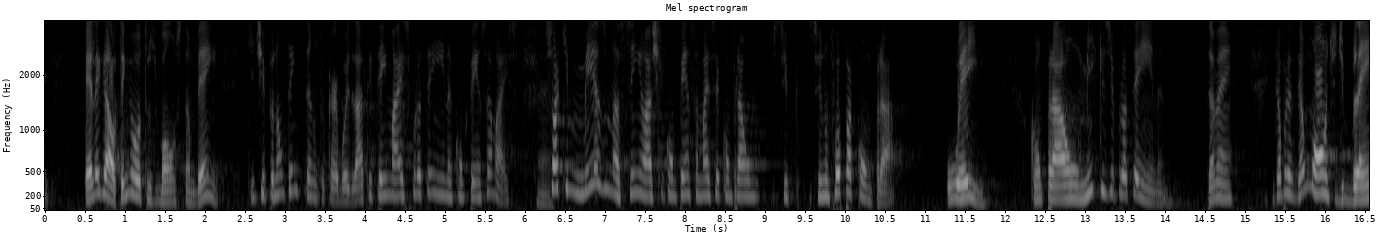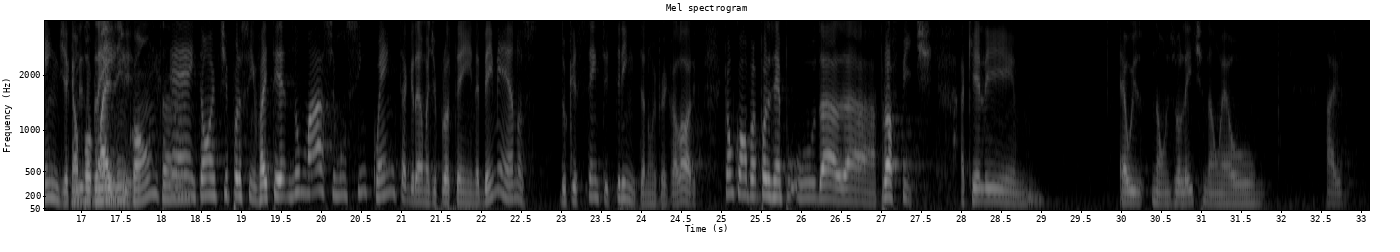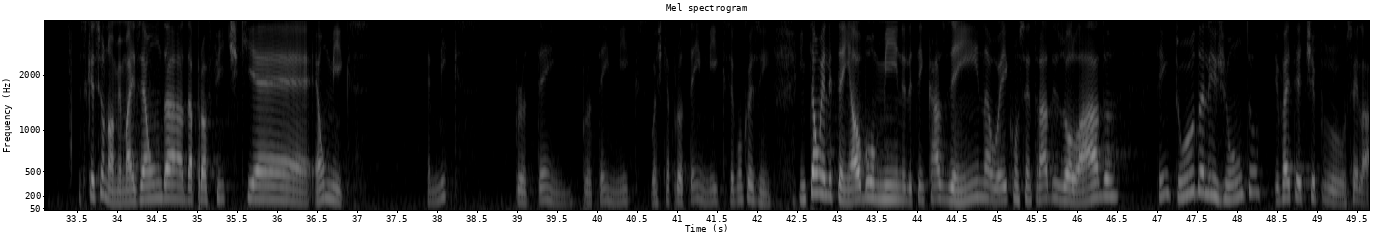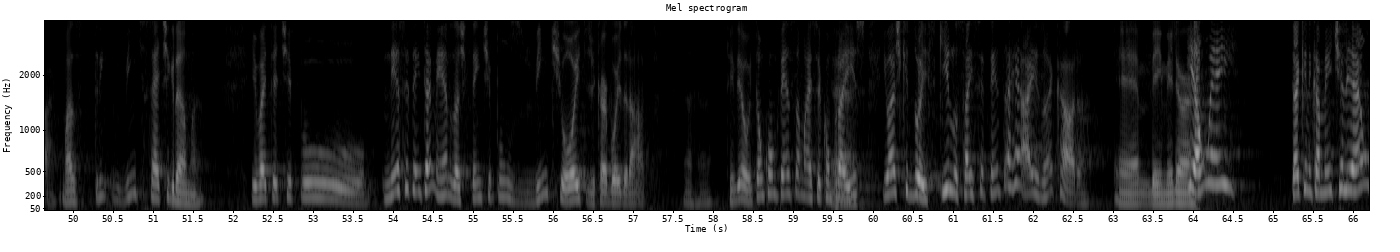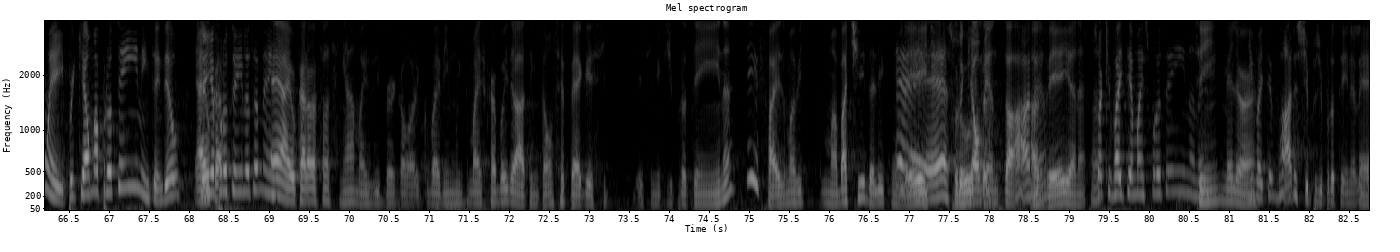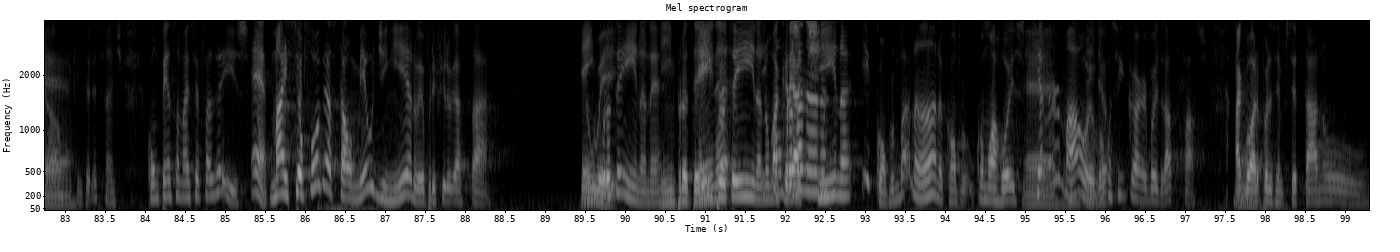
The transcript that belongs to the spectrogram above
É legal, tem outros bons também, que tipo, não tem tanto carboidrato e tem mais proteína, compensa mais. Só que mesmo assim, eu acho que compensa mais você comprar um. Se, se não for para comprar whey, comprar um mix de proteína. Também. Então, por exemplo, tem um monte de blend, Que é um pouco blend. mais em conta. É, né? então é tipo assim, vai ter no máximo uns 50 gramas de proteína, é bem menos do que 130 no hipercalórico. Então compra, por exemplo, o da, da Profit, aquele é o não, isolate não, é o ah, eu esqueci o nome, mas é um da, da Profit que é é um mix. É mix protein, protein mix, acho que é protein mix, alguma coisinha. Então ele tem albumina, ele tem caseína, whey concentrado isolado, tem tudo ali junto e vai ter tipo, sei lá, umas 30, 27 gramas. E vai ter tipo. Nesse tem até menos, acho que tem tipo uns 28 de carboidrato. Aham. Entendeu? Então compensa mais você comprar É. isso. E eu acho que 2 quilos sai 70 reais, não é caro? É bem melhor. E é um whey. Tecnicamente ele é um whey, porque é uma proteína, entendeu? Aí tem o a ca- proteína também. É, aí o cara vai falar assim, ah, mas o hipercalórico vai vir muito mais carboidrato. Então você pega esse, esse mix de proteína e faz uma, uma batida ali com É, leite, é, só fruta, que aumentar, né? aveia, né? Só que vai ter mais proteína, né? Sim, melhor. E vai ter vários tipos de proteína, é legal, É. fica interessante. Compensa mais você fazer isso. É. Mas se eu for gastar o meu dinheiro, eu prefiro gastar No em whey. proteína, né? Em proteína. em proteína, numa banana. creatina e compro um banana, compro como arroz, que é É, normal, eu vou entendeu? conseguir carboidrato fácil. Agora, por exemplo, você tá no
